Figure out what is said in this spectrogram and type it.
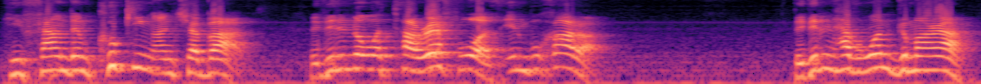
He found them cooking on Shabbat. They didn't know what taref was in Bukhara. They didn't have one Gemara.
